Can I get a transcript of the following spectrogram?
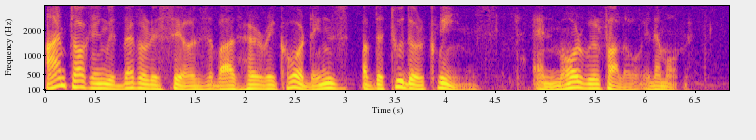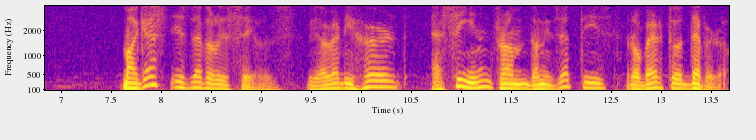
I'm talking with Beverly Sills about her recordings of the Tudor queens, and more will follow in a moment. My guest is Beverly Sills. We already heard a scene from Donizetti's Roberto Devereux.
